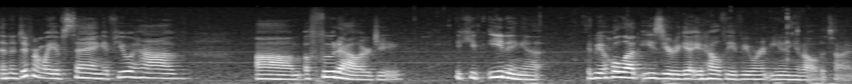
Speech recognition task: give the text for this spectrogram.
in a different way of saying if you have um, a food allergy, you keep eating it, it'd be a whole lot easier to get you healthy if you weren't eating it all the time.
